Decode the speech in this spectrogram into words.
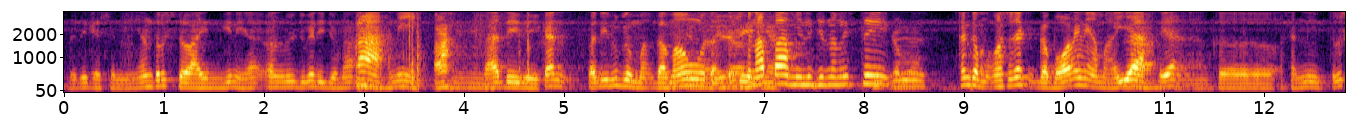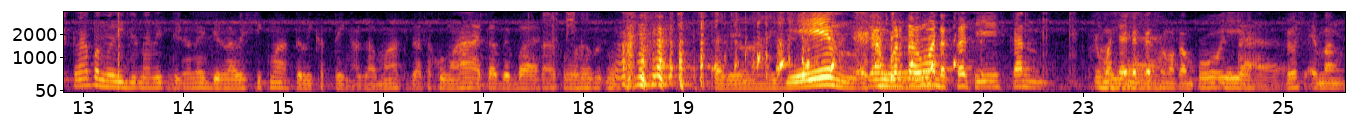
tadi kesenian terus selain gini ya kan lu juga di zona ah nih. Ah. Tadi nih kan tadi lu gak, gak mau terus kenapa milih jurnalistik kan gak mau maksudnya gak boleh nih sama ayah ya ke seni. Terus kenapa milih jurnalistik? Karena jurnalistik mah teli keting agama kita tak kumaha eta bebas. Aku mau- Astagfirullahaladzim. Yang pertama dekat sih kan rumah Oh, saya iya. dekat sama kampus. Iya. terus emang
